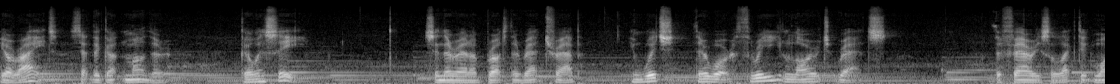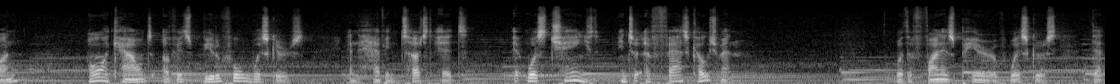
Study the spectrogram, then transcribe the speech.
You're right, said the godmother. Go and see. Cinderella brought the rat trap, in which there were three large rats. The fairy selected one on account of its beautiful whiskers and having touched it, it was changed into a fat coachman, with the finest pair of whiskers that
